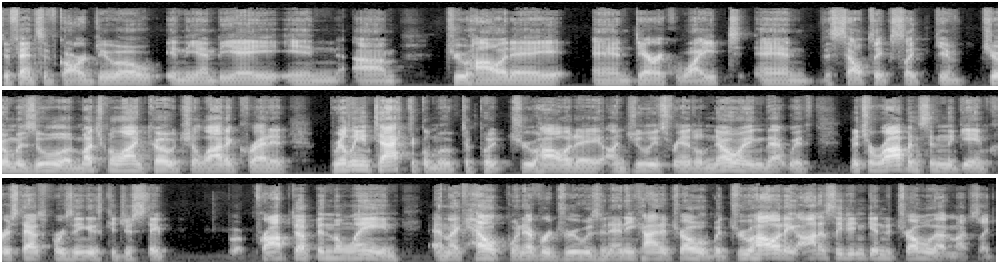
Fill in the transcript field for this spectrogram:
defensive guard duo in the NBA in um, Jrue Holiday and Derrick White and the Celtics like give Joe Mazzulla, much maligned coach, a lot of credit. Brilliant tactical move to put Jrue Holiday on Julius Randle, knowing that with Mitchell Robinson in the game, Kristaps Porzingis could just stay propped up in the lane and like help whenever Jrue was in any kind of trouble. But Jrue Holiday honestly didn't get into trouble that much. Like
